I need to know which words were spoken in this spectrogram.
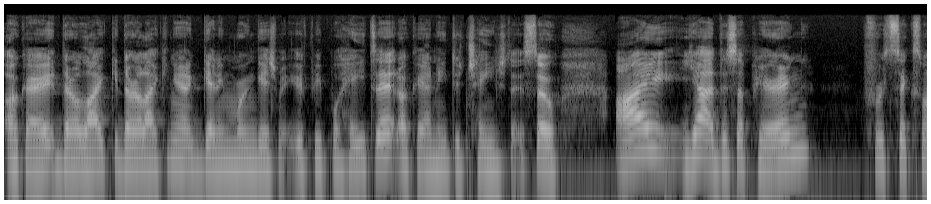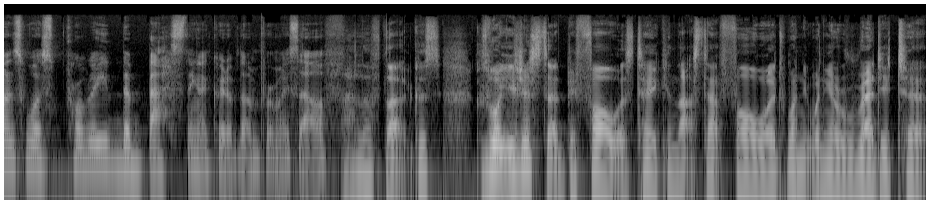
okay, they're like they're liking it, getting more engagement. If people hate it, okay, I need to change this. So, I yeah, disappearing for six months was probably the best thing I could have done for myself. I love that because what you just said before was taking that step forward when when you're ready to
